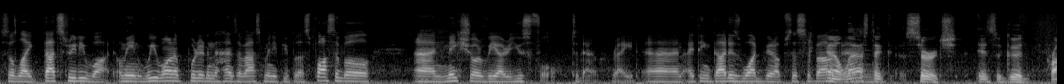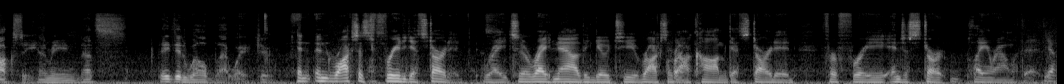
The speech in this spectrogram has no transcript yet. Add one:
So like that's really what I mean. We want to put it in the hands of as many people as possible, and make sure we are useful to them, right? And I think that is what we're obsessed about. And and- Elasticsearch is a good proxy. I mean, that's, they did well that way too. And, and Rockset's free to get started, right? So right now they can go to rockset.com, get started for free, and just start playing around with it. yeah.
